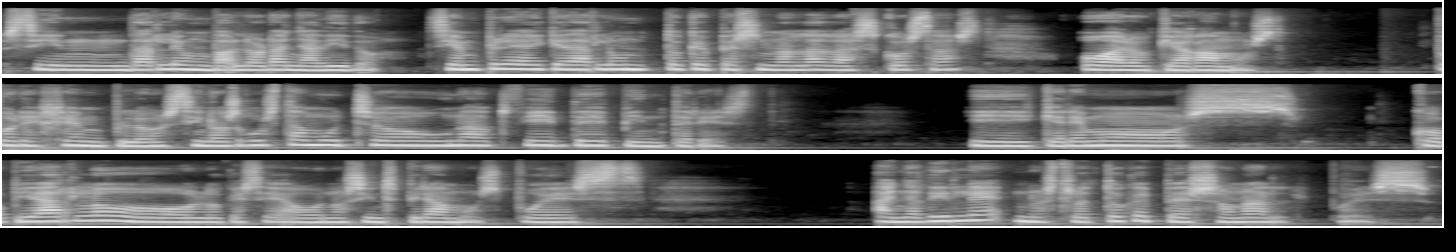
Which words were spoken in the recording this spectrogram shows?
sin darle un valor añadido. Siempre hay que darle un toque personal a las cosas o a lo que hagamos. Por ejemplo, si nos gusta mucho un outfit de Pinterest y queremos copiarlo o lo que sea, o nos inspiramos, pues añadirle nuestro toque personal, pues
